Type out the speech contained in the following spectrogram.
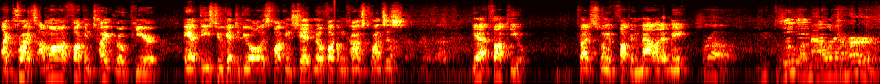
Like, Christ, I'm on a fucking tightrope here, and yet these two get to do all this fucking shit, no fucking consequences? Yeah, fuck you. Try to swing a fucking mallet at me. Bro, you threw a mallet at her.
